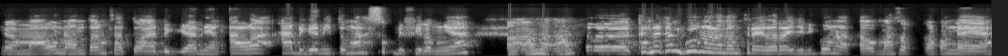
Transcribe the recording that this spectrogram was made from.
nggak mau nonton satu adegan yang kalau adegan itu masuk di filmnya uh, uh, uh. Uh, karena kan gue nggak nonton trailernya jadi gue nggak tahu masuk apa enggak ya.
